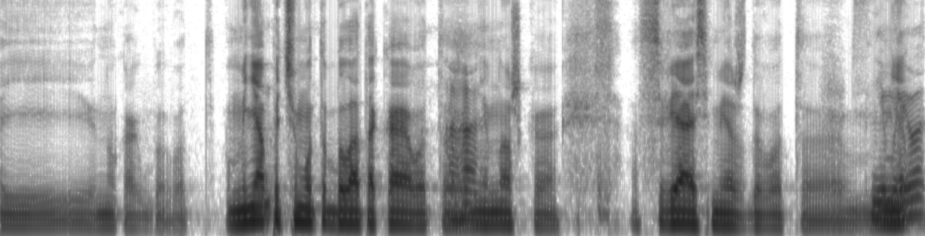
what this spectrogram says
И, ну, как бы вот... У меня почему-то была такая вот э, Ага. немножко связь между вот... э, С ним мне его?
